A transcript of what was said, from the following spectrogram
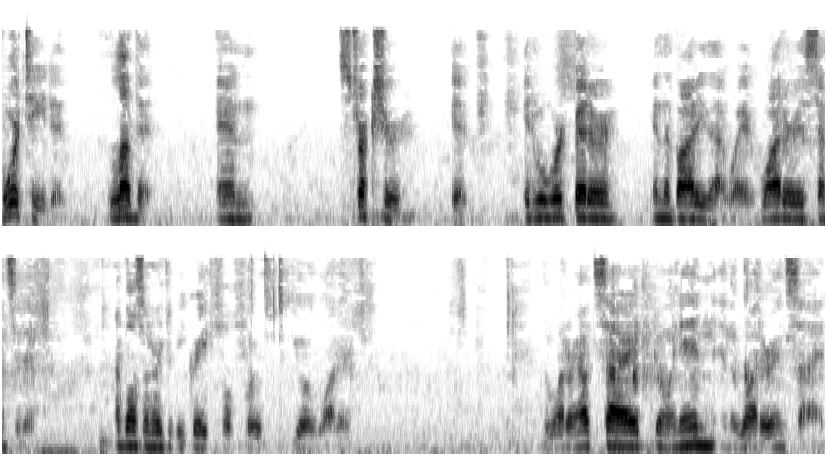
vortate it, love it, and structure it. It will work better in the body that way. Water is sensitive. I've also heard to be grateful for your water. The water outside going in and the water inside.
